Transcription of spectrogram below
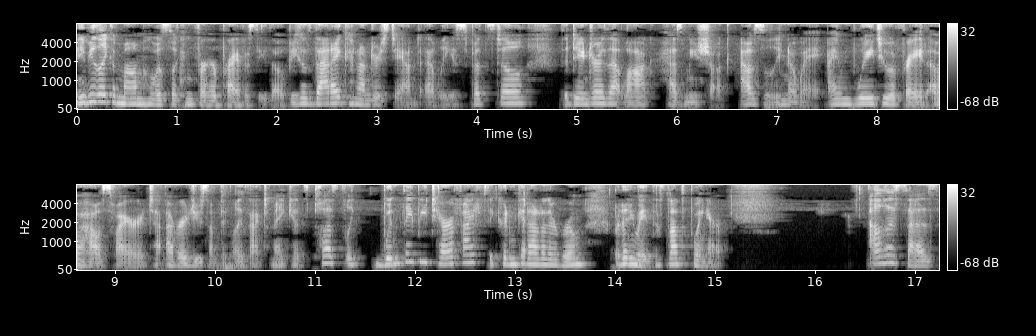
Maybe like a mom who was looking for her privacy, though, because that I can understand at least. But still, the danger of that lock has me shook. Absolutely no way. I'm way too afraid of a house fire to ever do something like that to my kids. Plus, like, wouldn't they be terrified if they couldn't get out of their room? But anyway, that's not the point here. Alice says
